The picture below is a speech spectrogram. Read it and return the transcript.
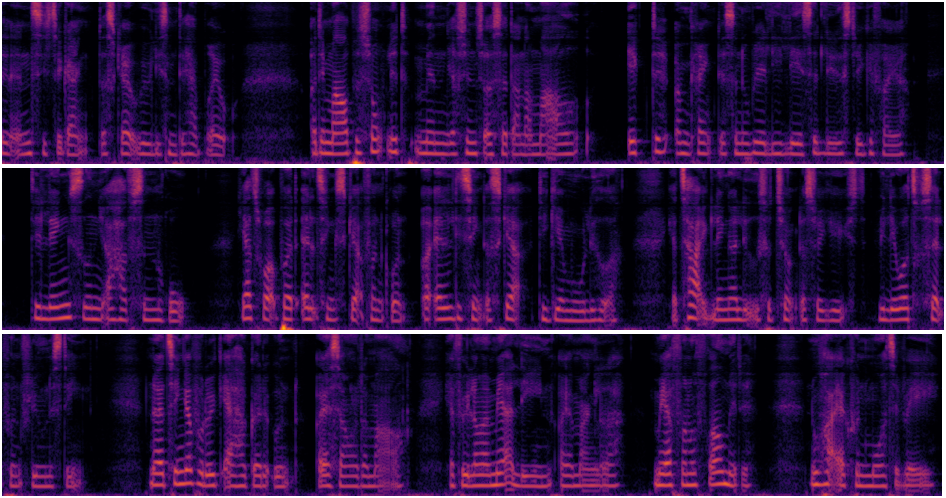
den anden sidste gang, der skrev vi jo ligesom det her brev. Og det er meget personligt, men jeg synes også, at der er noget meget ægte omkring det, så nu vil jeg lige læse et lille stykke for jer. Det er længe siden, jeg har haft sådan en ro. Jeg tror på, at alting sker for en grund, og alle de ting, der sker, de giver muligheder. Jeg tager ikke længere livet så tungt og seriøst. Vi lever trods alt på en flyvende sten. Når jeg tænker på, at du ikke er her, gør det ondt, og jeg savner dig meget. Jeg føler mig mere alene, og jeg mangler dig. Men jeg har fundet fred med det. Nu har jeg kun mor tilbage,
